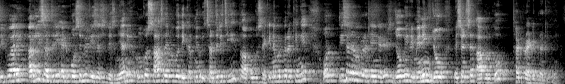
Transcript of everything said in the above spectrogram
requiring early surgery and possible resuscitation यानी उनको सांस लेने में कोई दिक्कत नहीं हो रही सर्जरी चाहिए तो आप उनको सेकंड नंबर पर रखेंगे और तीसरे नंबर पर रखेंगे कैडेट्स जो भी रिमेनिंग जो पेशेंट्स हैं, आप उनको थर्ड प्रायोरिटी पर रखेंगे।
